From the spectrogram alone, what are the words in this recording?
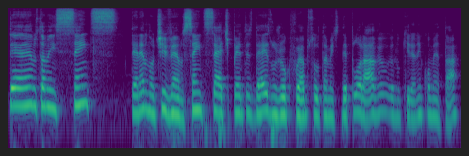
Teremos também Saints. Teremos, não tivemos Saints 7, Panthers 10, um jogo que foi absolutamente deplorável. Eu não queria nem comentar.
